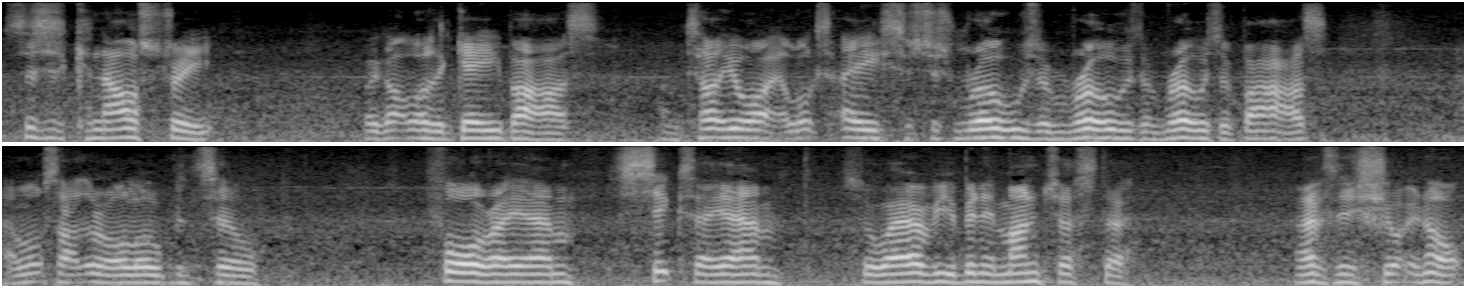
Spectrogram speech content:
So this is Canal Street. We've got a lot of gay bars. I'm telling you what, it looks ace. It's just rows and rows and rows of bars. And looks like they're all open till 4am, 6am. So wherever you've been in Manchester everything's shutting up,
